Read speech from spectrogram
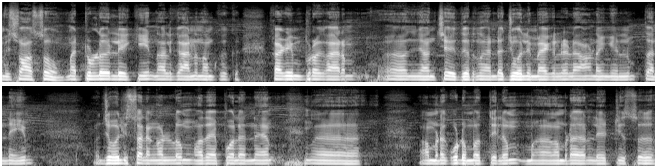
വിശ്വാസവും മറ്റുള്ളവരിലേക്ക് നൽകാനും നമുക്ക് കഴിയും പ്രകാരം ഞാൻ ചെയ്തിരുന്നു. എന്റെ ജോലി മേഖലയിലാണെങ്കിലും തന്നെയും ജോലി സ്ഥലങ്ങളിലും അതേപോലെ തന്നെ നമ്മുടെ കുടുംബത്തിലും നമ്മുടെ റിലേറ്റീവ്സ്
